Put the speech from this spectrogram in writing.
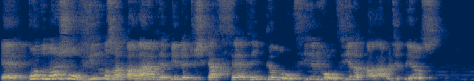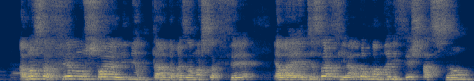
É, quando nós ouvimos a palavra, a Bíblia diz que a fé vem pelo ouvir e ouvir a palavra de Deus. A nossa fé não só é alimentada, mas a nossa fé ela é desafiada a uma manifestação.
